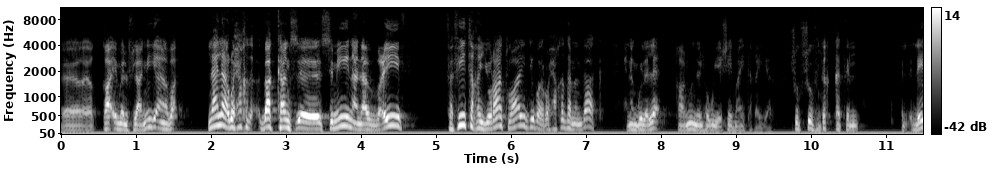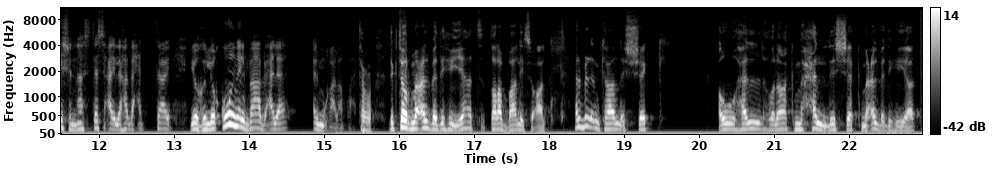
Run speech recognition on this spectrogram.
آه، قائمه الفلانية. أنا. لا لا روح اخذ ذاك كان سمين أنا ضعيف. ففي تغيرات وايد يبغى روح أخذها من ذاك. إحنا نقول لا قانون الهوية شيء ما يتغير. شوف شوف دقة. ال- ليش الناس تسعى إلى هذا حتى يغلقون الباب على المغالطات. تمام. دكتور مع البديهيات طرب بالي سؤال. هل بالإمكان الشك أو هل هناك محل للشك مع البديهيات؟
